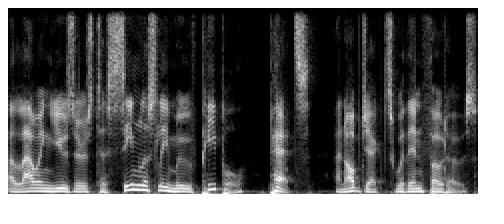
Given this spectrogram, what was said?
allowing users to seamlessly move people, pets, and objects within photos.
